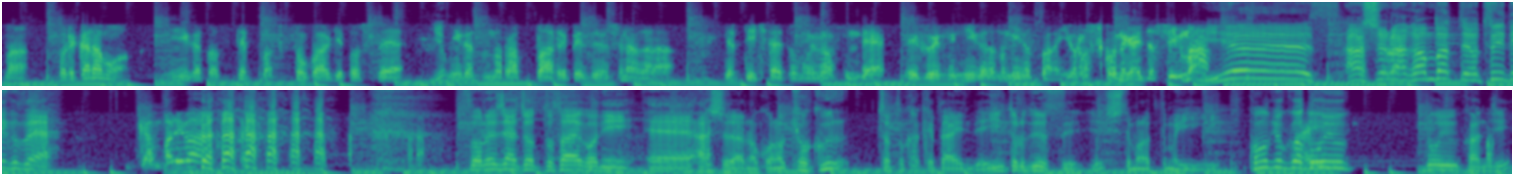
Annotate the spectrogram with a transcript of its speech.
まあ、これからも新潟ステップアップ底上げとして、新潟のラッパーレペゼンしながらやっていきたいと思いますんで、FM 新潟の皆さん、よろしくお願いいたします。イエスアシュラ頑張ってよついてくぜ。頑張ります。それじゃあちょっと最後に、えーアシュラのこの曲ちょっとかけたいんでイントロデュースしてもらってもいい？この曲はどういう、どういう感じ？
